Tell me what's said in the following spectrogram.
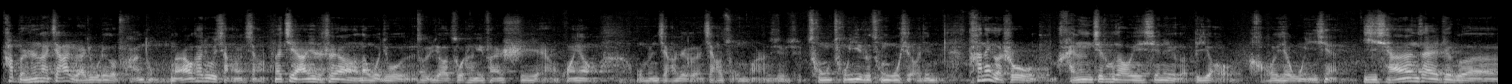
他本身他家里边就有这个传统，然后他就想想，那既然就是这样，那我就要做成一番事业，然后光耀我们家这个家族嘛，就就从从一直从古写到今。他那个时候还能接触到一些那个比较好的一些文献。以前在这个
